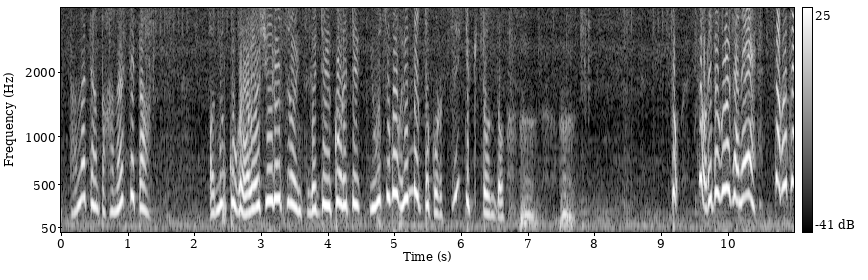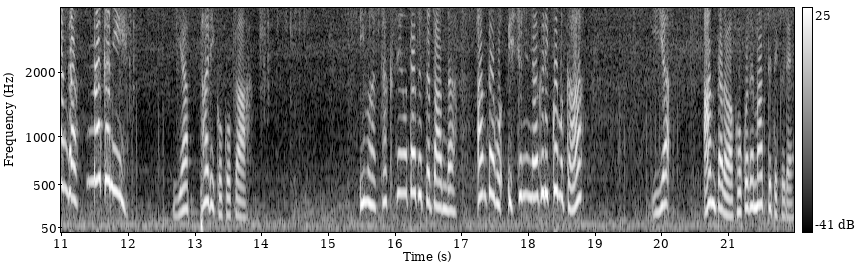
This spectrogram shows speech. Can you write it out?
サナちゃんと話してた。あの子が怪しい奴らに連れて行かれて、様子が変だったからついてきたんだ。そ、それどころじゃねえサナちゃんが中にやっぱりここか。今作戦を立ててたんだ。あんたも一緒に殴り込むかいや、あんたらはここで待っててくれ。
